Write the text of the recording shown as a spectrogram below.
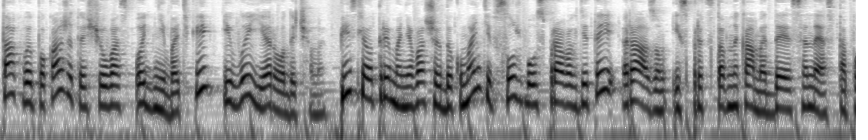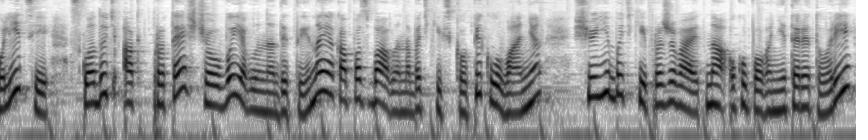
Так ви покажете, що у вас одні батьки і ви є родичами. Після отримання ваших документів служба у справах дітей разом із представниками ДСНС та поліції складуть акт про те, що виявлена дитина, яка позбавлена батьківського піклування, що її батьки проживають на окупованій території,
